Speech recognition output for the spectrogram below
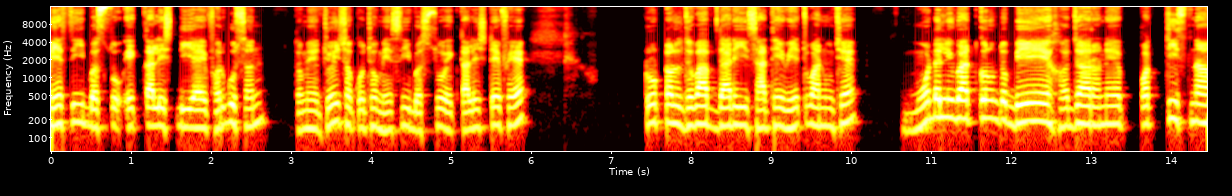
મેસી બસો એકતાલીસ ડીઆઈ ફર્ગુસન. તમે જોઈ શકો છો મેસી બસો એકતાલીસ સ્ટેફે ટોટલ જવાબદારી સાથે વેચવાનું છે. મોડલની વાત કરું તો બે હજાર અને પચીસના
